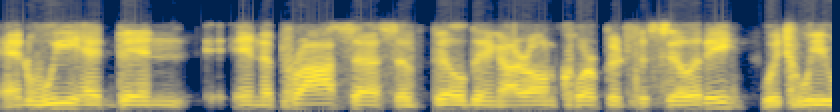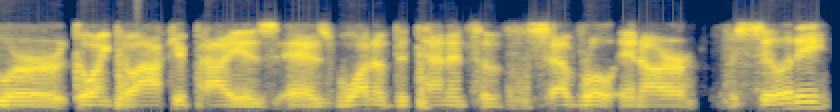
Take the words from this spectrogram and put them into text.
and we had been in the process of building our own corporate facility, which we were going to occupy as as one of the tenants of several in our facility.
